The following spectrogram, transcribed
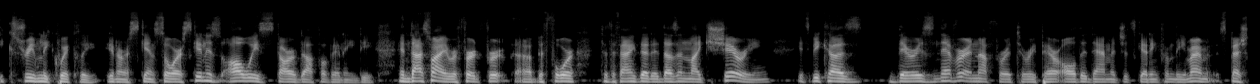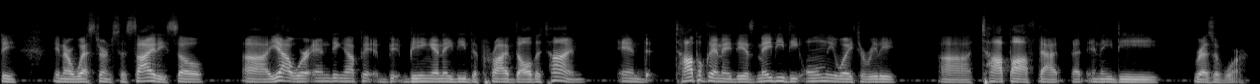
extremely quickly in our skin. So our skin is always starved off of NAD, and that's why I referred for uh, before to the fact that it doesn't like sharing. It's because there is never enough for it to repair all the damage it's getting from the environment, especially in our Western society. So, uh, yeah, we're ending up b- being NAD deprived all the time, and topical NAD is maybe the only way to really uh, top off that that NAD reservoir.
